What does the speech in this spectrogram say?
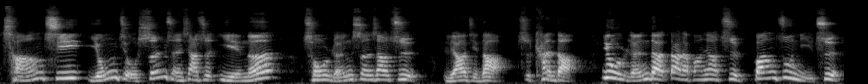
长期永久生存下去，也能从人身上去了解到、去看到，用人的大的方向去帮助你去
